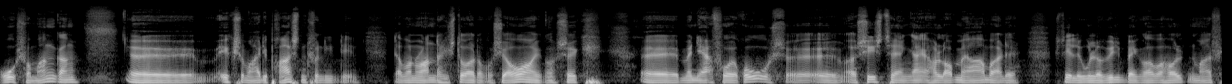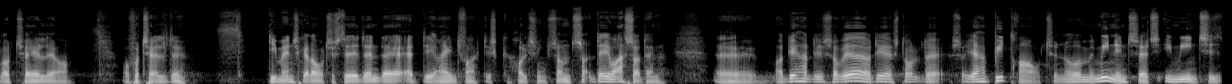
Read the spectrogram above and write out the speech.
ros for mange gange. Øh, ikke så meget i pressen, fordi det, der var nogle andre historier, der var sjovere, ikke også ikke? Øh, men jeg har fået ros, øh, og sidst her engang, jeg holdt op med at arbejde, stille Ulla Vildbæk op og holdt en meget flot tale, og, og fortalte de mennesker, der var til stede den dag, at det rent faktisk holdt sig. Sådan, så, det var sådan. Øh, og det har det så været, og det er jeg stolt af. Så jeg har bidraget til noget med min indsats i min tid.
